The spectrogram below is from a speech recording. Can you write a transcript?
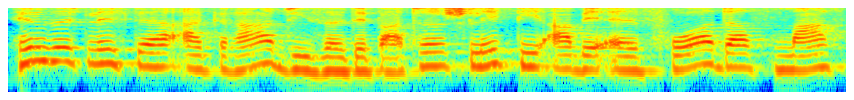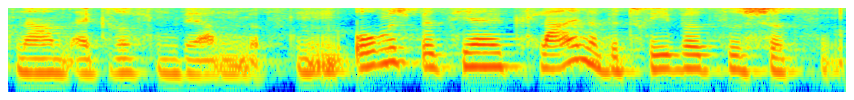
Hinsichtlich der Agrardieseldebatte schlägt die ABL vor, dass Maßnahmen ergriffen werden müssen, um speziell kleine Betriebe zu schützen.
